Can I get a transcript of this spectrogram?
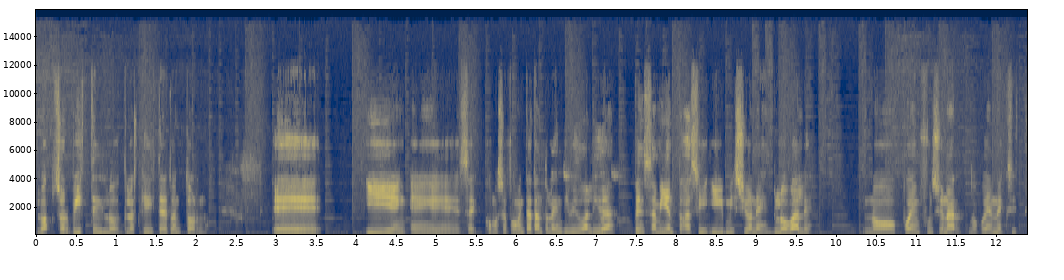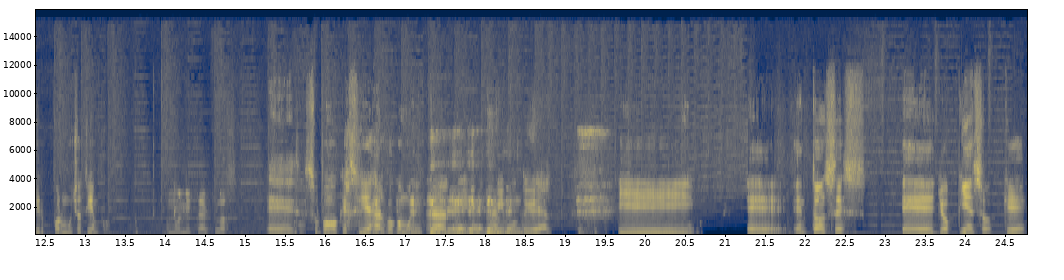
lo absorbiste y lo, lo adquiriste de tu entorno. Eh, y en- eh, se- como se fomenta tanto la individualidad, pensamientos así y misiones globales no pueden funcionar, no pueden existir por mucho tiempo. Comunista de closet. Eh, supongo que sí es algo comunista mi, mi mundo ideal. Y eh, entonces eh, yo pienso que,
